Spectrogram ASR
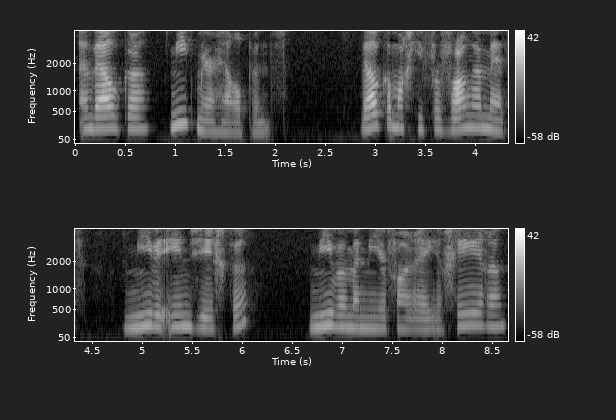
en welke niet meer helpend? Welke mag je vervangen met nieuwe inzichten, nieuwe manier van reageren,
